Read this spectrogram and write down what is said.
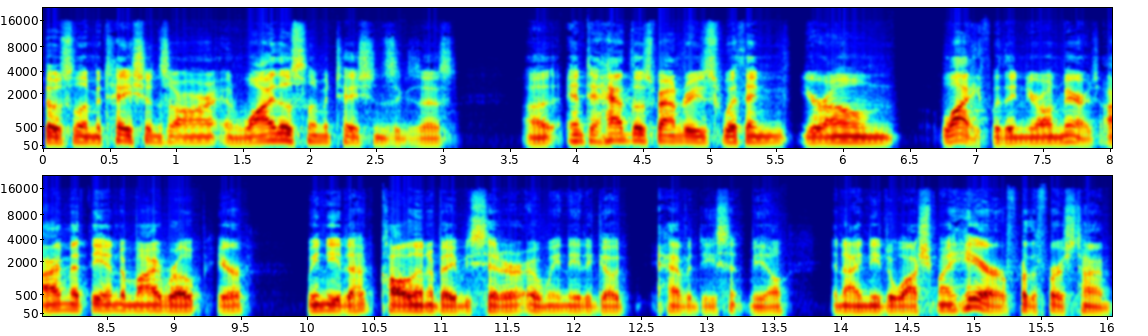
those limitations are and why those limitations exist, uh, and to have those boundaries within your own life, within your own marriage. I'm at the end of my rope here. We need to call in a babysitter, and we need to go have a decent meal, and I need to wash my hair for the first time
